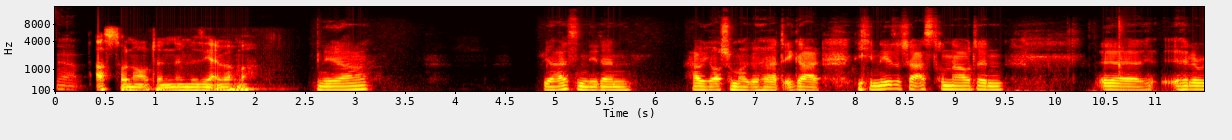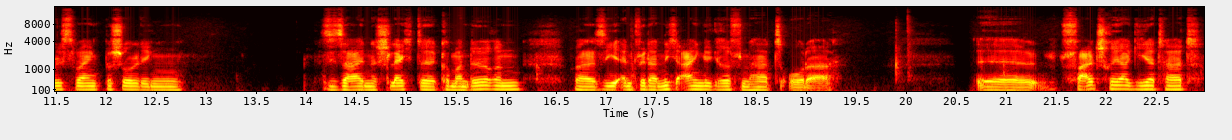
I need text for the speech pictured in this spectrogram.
Ja. Astronautin nennen wir sie einfach mal. Ja. Wie heißen die denn? Habe ich auch schon mal gehört. Egal. Die chinesische Astronautin äh, Hilary Swank beschuldigen, sie sei eine schlechte Kommandeurin, weil sie entweder nicht eingegriffen hat oder äh, falsch reagiert hat.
